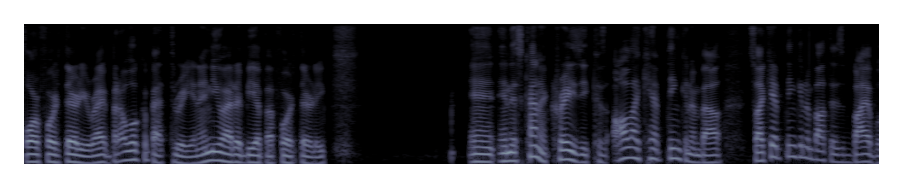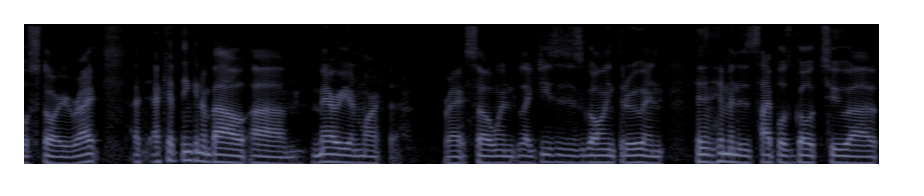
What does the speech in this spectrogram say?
four, four thirty, right? But I woke up at three, and I knew I had to be up at four thirty and and it's kind of crazy because all I kept thinking about, so I kept thinking about this Bible story, right? I, I kept thinking about um, Mary and Martha, right? So when like Jesus is going through and him, and the disciples go to uh,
